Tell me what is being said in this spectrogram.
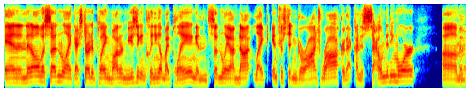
and then all of a sudden, like I started playing modern music and cleaning up my playing, and suddenly I'm not like interested in garage rock or that kind of sound anymore. Um,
